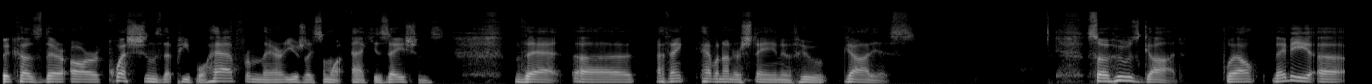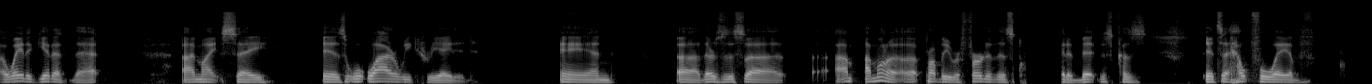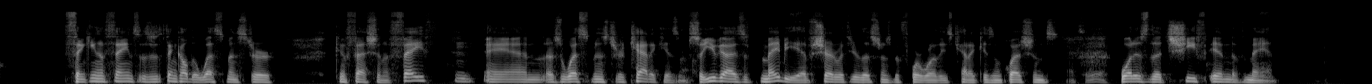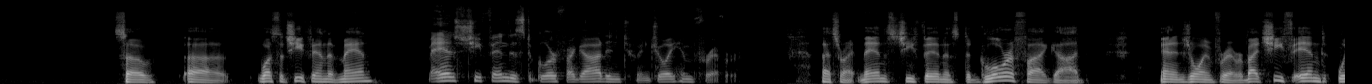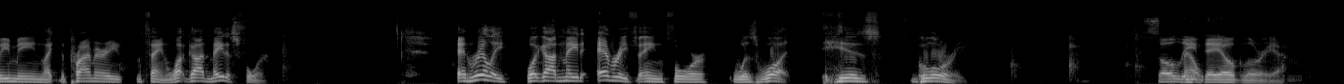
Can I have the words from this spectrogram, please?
because there are questions that people have from there, usually somewhat accusations, that uh, I think have an understanding of who God is. So, who's God? Well, maybe a, a way to get at that, I might say, is why are we created? And uh, there's this. Uh, I'm, I'm going to uh, probably refer to this quite a bit, just because it's a helpful way of thinking of things. There's a thing called the Westminster Confession of Faith, Hmm. and there's Westminster Catechism. So you guys maybe have shared with your listeners before one of these catechism questions. Absolutely. What is the chief end of man? So, uh, what's the chief end of man? Man's chief end is to glorify God and to enjoy Him forever. That's right. Man's chief end is to glorify God and enjoy Him forever. By chief end, we mean like the primary thing, what God made us for. And really, what God made everything for was what? His glory. Soli Now- Deo Gloria.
